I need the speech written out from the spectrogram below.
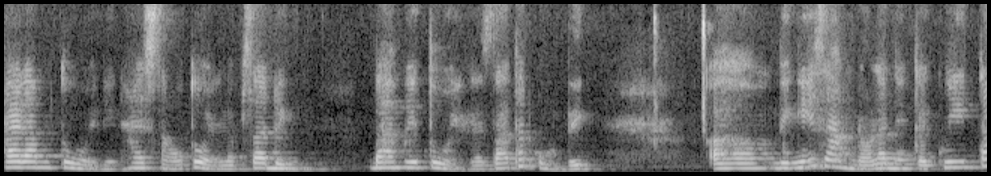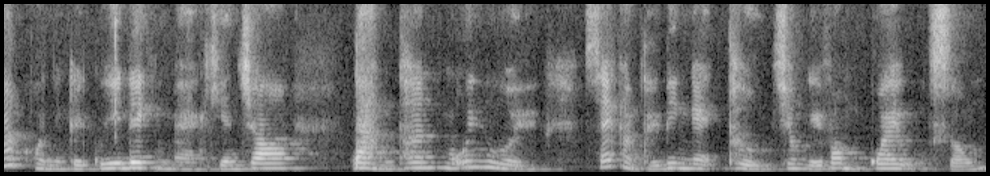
25 tuổi đến 26 tuổi là lập gia đình, 30 tuổi là gia thất ổn định. Ờ, mình nghĩ rằng đó là những cái quy tắc hoặc những cái quy định mà khiến cho bản thân mỗi người sẽ cảm thấy bị nghẹt thở trong cái vòng quay của cuộc sống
